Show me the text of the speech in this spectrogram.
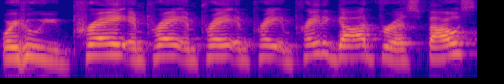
where who you pray and pray and pray and pray and pray to God for a spouse,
